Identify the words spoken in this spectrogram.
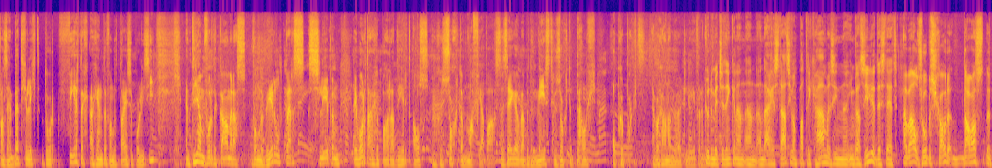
van zijn bed gelegd door 40 agenten van de Thaise politie. En die hem voor de camera's van de wereldpers slepen. Hij wordt daar geparadeerd als een gezochte maffiabaas. Ze zeggen, we hebben de meest gezochte Belg opgepakt. En we gaan hem uitleveren. Doet een beetje denken aan, aan, aan de arrestatie van Patrick Hamers in, eh, in Brazilië destijds. En wel, zo beschouwde, dat was het,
